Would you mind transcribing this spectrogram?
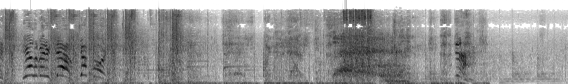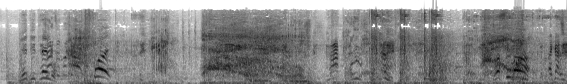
The elevator's down! Jump for it! Yedi Tango. Jensen, look out! Wait! Massima! I got you.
